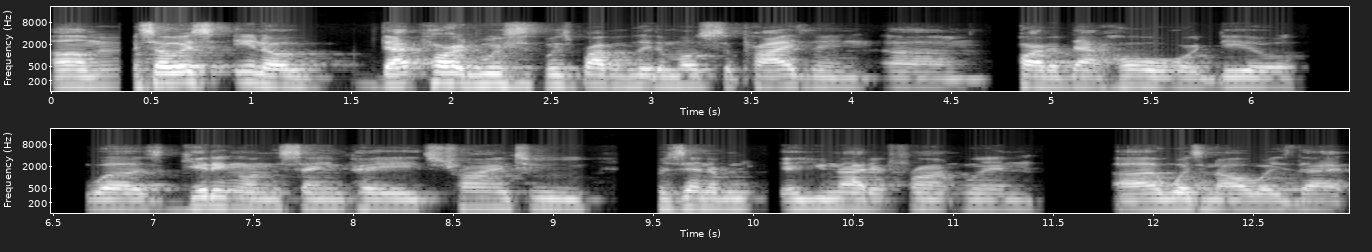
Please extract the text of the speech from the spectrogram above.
Um, so it's, you know, that part was, was probably the most surprising um, part of that whole ordeal was getting on the same page, trying to present a, a united front when uh, it wasn't always that,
